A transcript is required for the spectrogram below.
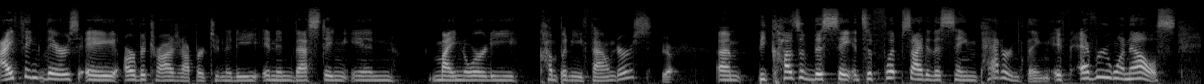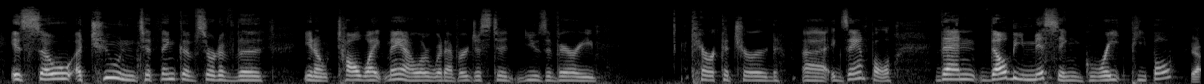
I think there's a arbitrage opportunity in investing in minority company founders. Yeah um, because of this same, it's a flip side of the same pattern thing. If everyone else is so attuned to think of sort of the, you know, tall white male or whatever, just to use a very caricatured uh, example, then they'll be missing great people yeah.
